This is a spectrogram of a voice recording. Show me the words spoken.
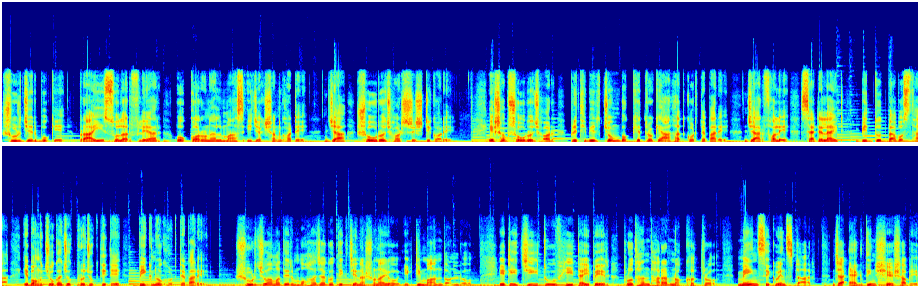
সূর্যের বুকে প্রায়ই সোলার ফ্লেয়ার ও করোনাল মাস ইজেকশন ঘটে, যা সৌরঝড় সৃষ্টি করে। এসব সৌরঝড় পৃথিবীর চৌম্বক ক্ষেত্রকে আঘাত করতে পারে, যার ফলে স্যাটেলাইট, বিদ্যুৎ ব্যবস্থা এবং যোগাযোগ প্রযুক্তিতে বিঘ্ন ঘটতে পারে। সূর্য আমাদের মহাজাগতিক চেনাশোনায়ও একটি মানদণ্ড। এটি জি টু ভি টাইপের প্রধান ধারার নক্ষত্র মেইন সিকোয়েন্স স্টার যা একদিন শেষ হবে।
